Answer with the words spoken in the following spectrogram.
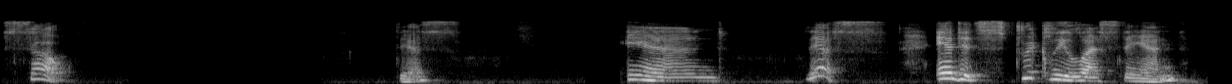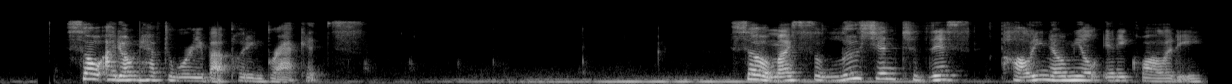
So, this and this. And it's strictly less than, so I don't have to worry about putting brackets. So my solution to this polynomial inequality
